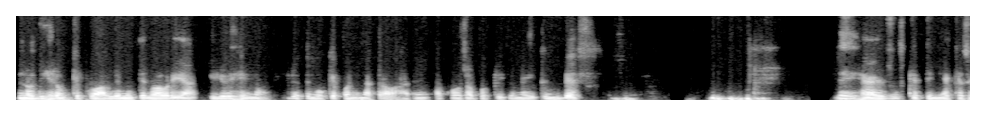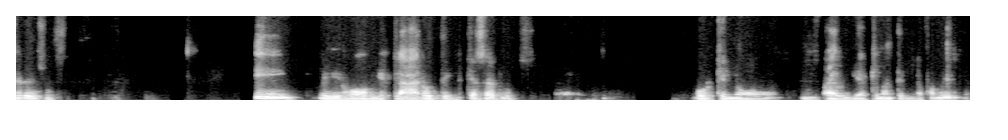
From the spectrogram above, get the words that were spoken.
nos dijeron que probablemente no habría y yo dije, no, yo tengo que ponerme a trabajar en esta cosa porque yo necesito ingresos. Le dije a Jesús que tenía que hacer eso. Y me dijo, obvio, claro, tengo que hacerlo. Porque no había que mantener la familia.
